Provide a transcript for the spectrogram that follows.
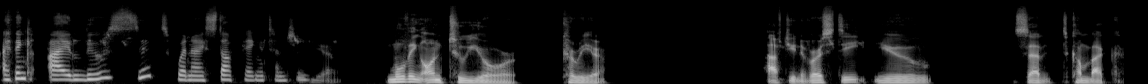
I think I lose it when I stop paying attention. Yeah. Moving on to your career. After university, you decided to come back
